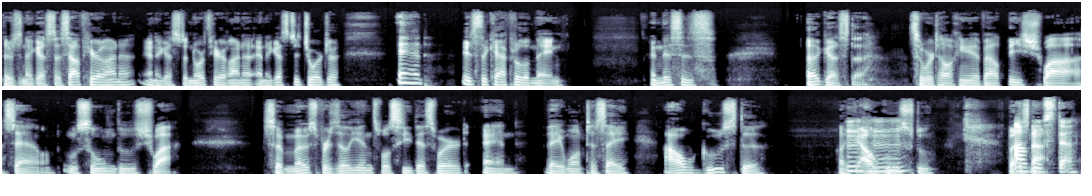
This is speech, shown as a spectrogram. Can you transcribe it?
There's an Augusta, South Carolina, an Augusta, North Carolina, and Augusta, Georgia, and it's the capital of Maine. And this is Augusta. So we're talking about the schwa sound, o som do schwa. So most Brazilians will see this word and they want to say Augusta, like Mhm. Augusto, but it's not. Augusta.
